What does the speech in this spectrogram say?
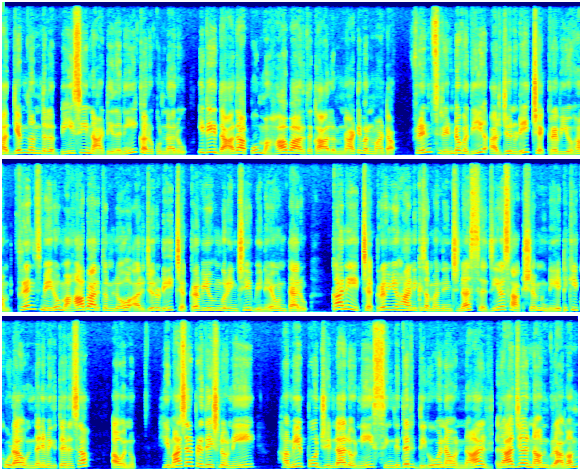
పద్దెనిమిది వందల బీసీ నాటిదని కనుక్కున్నారు. ఇది దాదాపు మహాభారత కాలం నాటివన్నమాట. ఫ్రెండ్స్ రెండవది అర్జునుడి చక్రవ్యూహం. ఫ్రెండ్స్ మీరు మహాభారతంలో అర్జునుడి చక్రవ్యూహం గురించి వినే ఉంటారు. కానీ ఈ చక్రవ్యూహానికి సంబంధించిన సజీవ సాక్ష్యం నేటికి కూడా ఉందని మీకు తెలుసా? అవును. హిమాచల్ ప్రదేశ్లోని హమీర్పూర్ జిల్లాలోని సింగదర్ దిగువన ఉన్న రాజా నౌన్ గ్రామం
